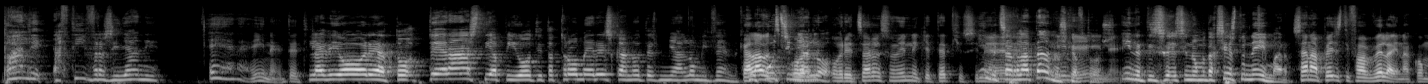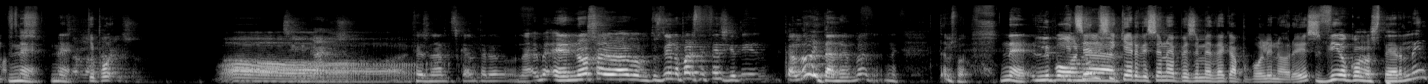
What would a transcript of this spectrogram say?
πάλι αυτοί οι Βραζιλιάνοι Ε, ναι, είναι τέτοιο. Δηλαδή, ωραία, το, τεράστια ποιότητα, τρομερές ικανότητες, μυαλό μηδέν. Καλά, Κουκούτσι ο, μυαλό. ο, ο Ριτσάρλσον είναι και τέτοιος. Είναι, είναι τσαρλατάνος κι είναι, αυτός. είναι. Είναι, της συνομοταξία του Νέιμαρ. Σαν να παίζει στη φαβέλα είναι ακόμα αυτός. Ναι, ναι. Και πο- Θες να έρθεις καλύτερα εδώ; Να- Ενώ από τους δύο να πάρεις τη θέση, γιατί καλό ήταν. Ναι. Τέλος πάντων. Ναι, λοιπόν. Η Chelsea ε, κέρδισε ενώ έπαιζε με 10 από πολύ νωρίς. Δύο γκολ ο Στέρλινγκ,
